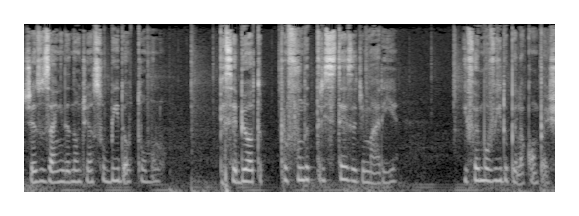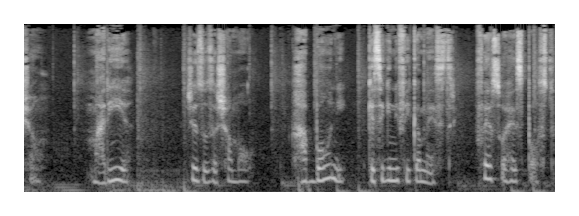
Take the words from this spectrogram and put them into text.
Jesus ainda não tinha subido ao túmulo. Percebeu a profunda tristeza de Maria e foi movido pela compaixão. Maria, Jesus a chamou. Rabone, que significa mestre, foi a sua resposta.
